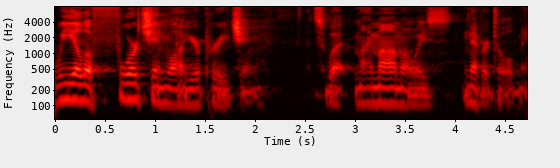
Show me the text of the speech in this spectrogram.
Wheel of Fortune while you're preaching. That's what my mom always never told me.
